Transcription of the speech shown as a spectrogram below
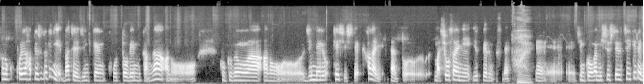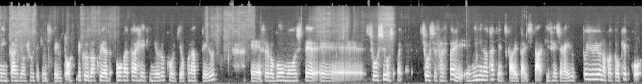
そのこれを発表するときに、バチェル人権高等弁務官が、あの国軍はあの人命を軽視して、かなりと、まあ、詳細に言ってるんですね、はい、えー、人口が密集している地域で民間人を標的にしていると、で空爆や大型兵器による攻撃を行っている、えー、それが拷問して、えー、焼死を消失させたり、人間の太刀に使われたりした犠牲者がいるというようなことを結構、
